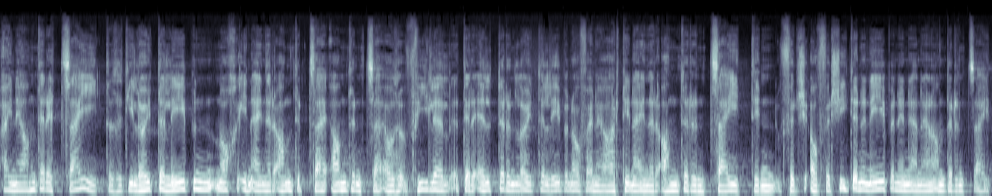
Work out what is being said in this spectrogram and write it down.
eine andere Zeit. Also die Leute leben noch in einer anderen Zeit, anderen Zeit, also viele der älteren Leute leben auf eine Art in einer anderen Zeit, in, auf verschiedenen Ebenen in einer anderen Zeit.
